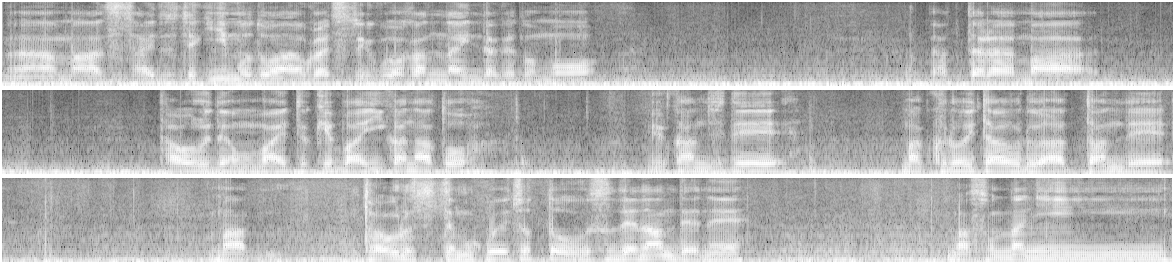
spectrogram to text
まあまあサイズ的にもどうなのかちょっとよく分かんないんだけども。だったらまあタオルでも巻いとけばいいかなと。いう感じで、まあ、黒いタオルがあったんで、まあ、タオルつってもこれちょっと薄手なんでね、まあ、そんなに、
